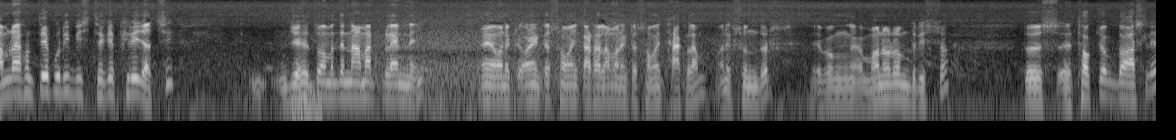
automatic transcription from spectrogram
আমরা এখন তেপুরি বিচ থেকে ফিরে যাচ্ছি যেহেতু আমাদের নামার প্ল্যান নেই হ্যাঁ, অনেক অনেকটা সময় কাটালাম অনেকটা সময় থাকলাম অনেক সুন্দর। এবং মনোরম দৃশ্য। তো থকচক আসলে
